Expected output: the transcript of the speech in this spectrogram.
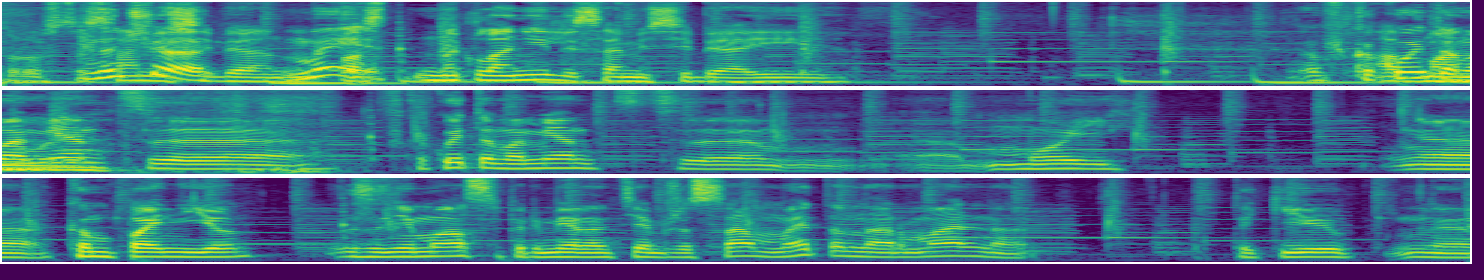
просто Ну сами чё, себя мы- пос- наклонили сами себя и В какой-то обманули. момент, э, в какой-то момент э, э, мой э, компаньон занимался примерно тем же самым. Это нормально. Такие э,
